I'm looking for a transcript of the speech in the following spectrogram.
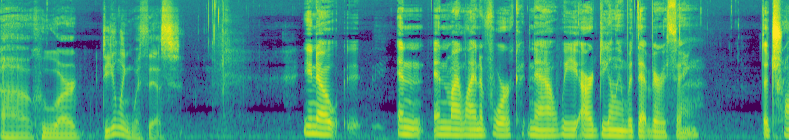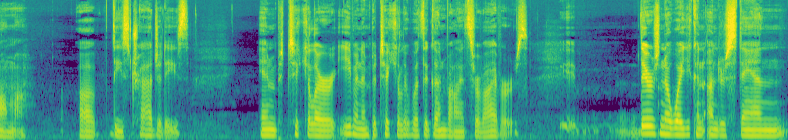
uh, who are dealing with this. You know, in in my line of work now, we are dealing with that very thing, the trauma of these tragedies. In particular, even in particular with the gun violence survivors, there's no way you can understand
